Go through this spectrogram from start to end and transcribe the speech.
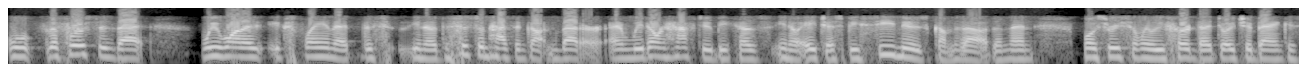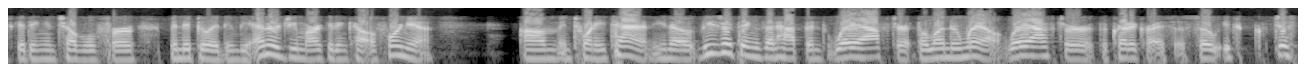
Well, the first is that we want to explain that this, you know, the system hasn't gotten better, and we don't have to because you know HSBC news comes out, and then most recently we've heard that Deutsche Bank is getting in trouble for manipulating the energy market in California um, in 2010. You know, these are things that happened way after the London whale, way after the credit crisis. So it's just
